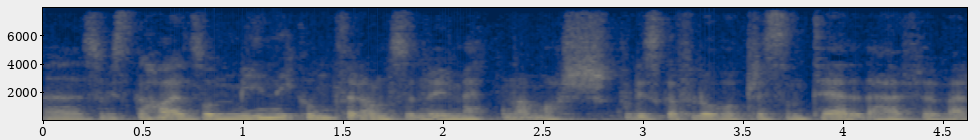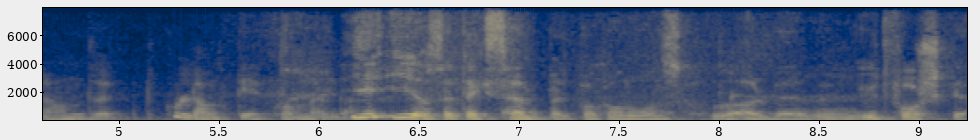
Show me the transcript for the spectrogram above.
Eh, Så vi skal ha en sånn minikonferanse nå i midten av mars, hvor de skal få lov å presentere det her for hverandre. Hvor langt de er kommet. Gi, gi oss et eksempel på hva noen skal arbeide, utforske.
